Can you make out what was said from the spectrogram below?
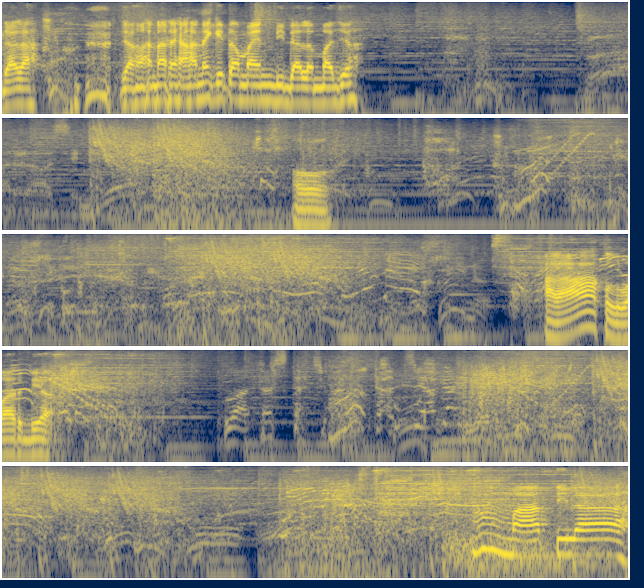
Udahlah jangan aneh-aneh kita main di dalam aja. Oh. Alah keluar dia. Matilah.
